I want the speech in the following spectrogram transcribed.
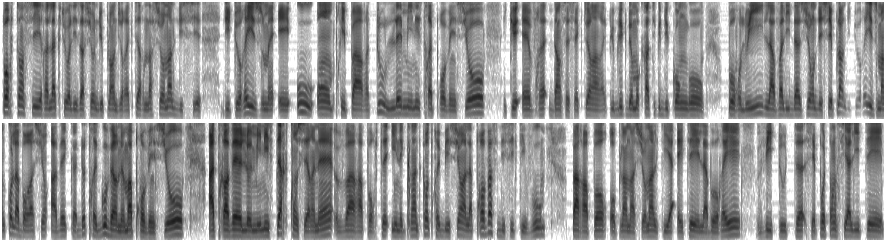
portant sur l'actualisation du plan directeur national du, du tourisme et où ont pris part tous les ministres provinciaux qui œuvrent dans ce secteur en République démocratique du Congo. Pour lui, la validation de ces plans du tourisme en collaboration avec d'autres gouvernements provinciaux à travers le ministère concerné va rapporter une grande contribution à la province du Sud Kivu par rapport au plan national qui a été élaboré, vit toutes ses potentialités.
